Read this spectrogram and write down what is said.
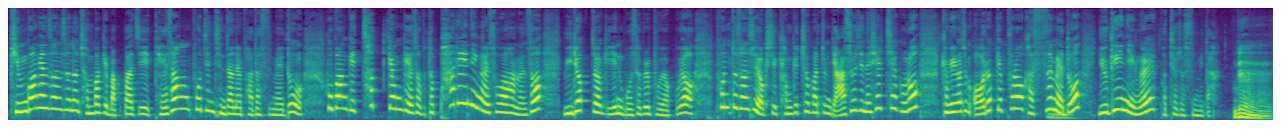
김광현 선수는 전반기 막바지 대상 포진 진단을 받았음에도 후반기 첫 경기에서부터 8이닝을 소화하면서 위력적인 모습을 보였고요. 폰트 선수 역시 경기 초반 좀 야수진의 실책으로 경기가 좀 어렵게 풀어갔음에도 음. 6이닝을 버텨줬습니다. 네.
